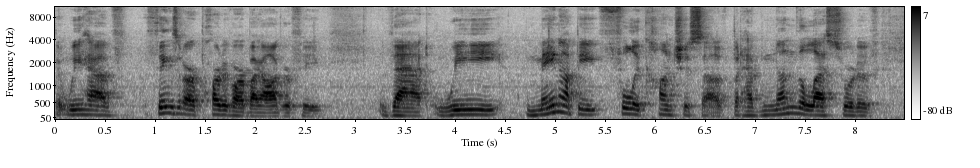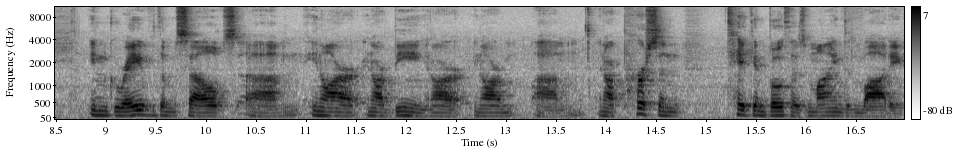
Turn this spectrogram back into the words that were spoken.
That we have things that are part of our biography that we may not be fully conscious of, but have nonetheless sort of engraved themselves um, in our in our being, in our in our um, in our person, taken both as mind and body.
